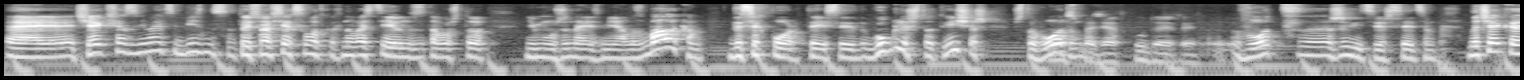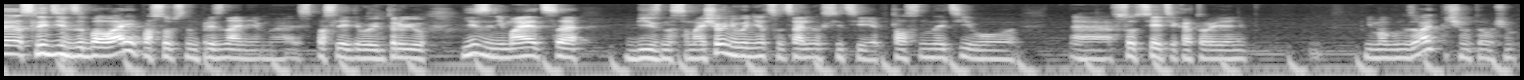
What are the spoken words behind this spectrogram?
э, человек сейчас занимается бизнесом. То есть во всех сводках новостей он из-за того, что ему жена изменяла с Балком, до сих пор, ты если гуглишь, что ты ищешь, что вот, Господи, откуда это? вот, э, живите с этим. Но человек э, следит за Баварией, по собственным признаниям, э, из последнего интервью, и занимается бизнесом. А еще у него нет социальных сетей. Я пытался найти его э, в соцсети, которые я не, не могу называть почему-то, в общем.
